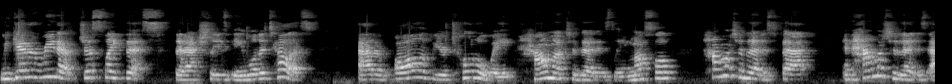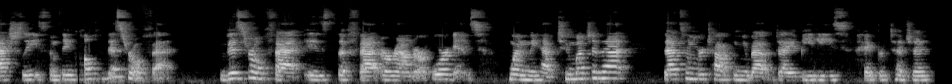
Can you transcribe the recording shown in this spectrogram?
we get a readout just like this that actually is able to tell us out of all of your total weight, how much of that is lean muscle, how much of that is fat, and how much of that is actually something called visceral fat. Visceral fat is the fat around our organs. When we have too much of that, that's when we're talking about diabetes, hypertension,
